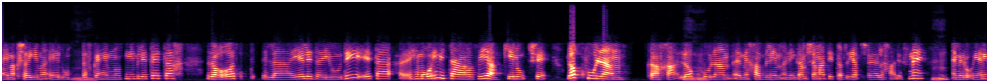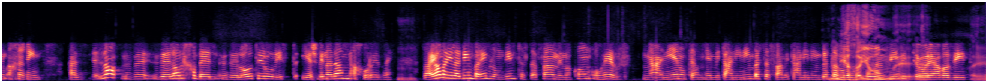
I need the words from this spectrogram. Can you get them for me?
עם הקשיים האלו. Mm-hmm. דווקא הם נותנים לי פתח לראות לילד היהודי, ה... הם רואים את הערבייה, כאילו שלא כולם ככה, לא mm-hmm. כולם מחבלים. אני גם שמעתי את השיח שהיה לך לפני, mm-hmm. עם מרואיינים אחרים. אז לא, זה, זה לא מחבל, זה לא טרוריסט, יש בן אדם מאחורי זה. Mm-hmm. והיום הילדים באים לומדים את השפה ממקום אוהב, מעניין אותם, הם מתעניינים בשפה, מתעניינים בתרבות, נניח היום, אוהבים את שיעורי ערבית. אה,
